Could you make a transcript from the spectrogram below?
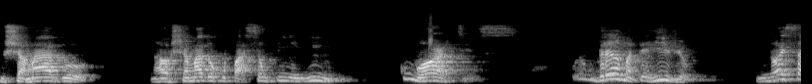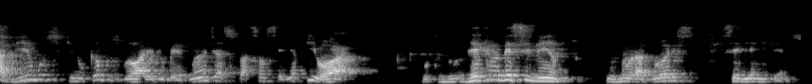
no chamado, na chamada ocupação Pinheirinho, com mortes. Foi um drama terrível. E nós sabíamos que no Campus Glória de Uberlândia a situação seria pior, porque o recrudescimento dos moradores seria intenso.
